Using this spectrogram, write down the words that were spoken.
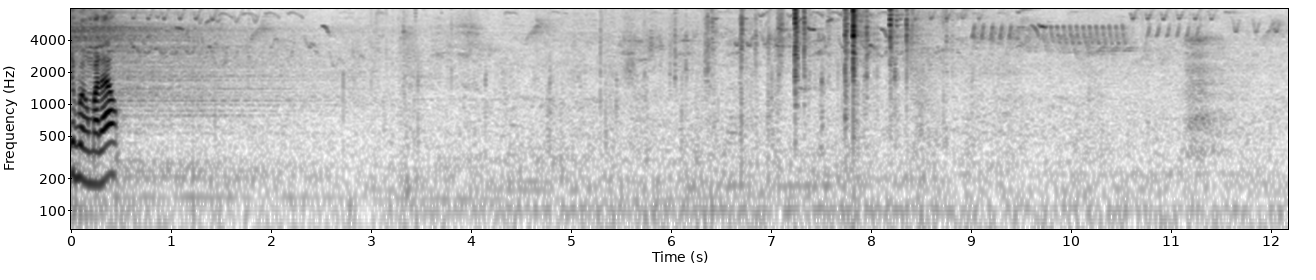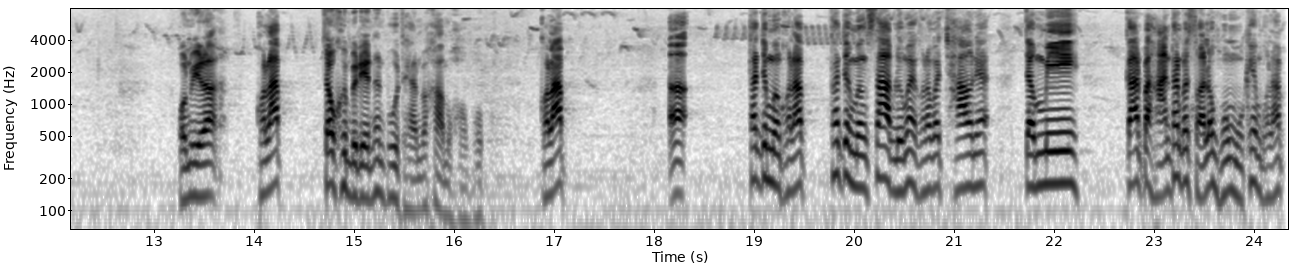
เจ้าเมืองมาแล้ว พลวีระขอรับ เจ้าขึ้นไปเรียนท่านผู้แทนว่าข้ามาขอพบ ขอรับ เอ่อ ท่านเจ้าเมืองขอรับ ท่านเจ้าเมืองทราบหรือไม่ขอรับว่าเช้าเนี้ยจะมีการประหารท่านประสอยและหัวหมูเข้มขอรับ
